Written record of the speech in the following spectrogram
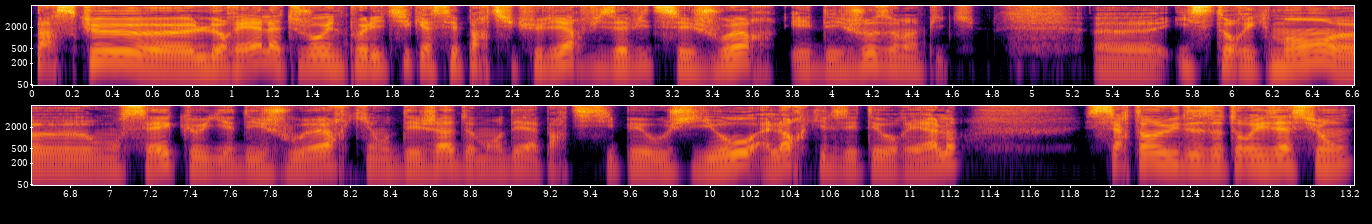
Parce que euh, le Real a toujours une politique assez particulière vis-à-vis de ses joueurs et des Jeux Olympiques. Euh, historiquement, euh, on sait qu'il y a des joueurs qui ont déjà demandé à participer aux JO alors qu'ils étaient au Real. Certains ont eu des autorisations,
